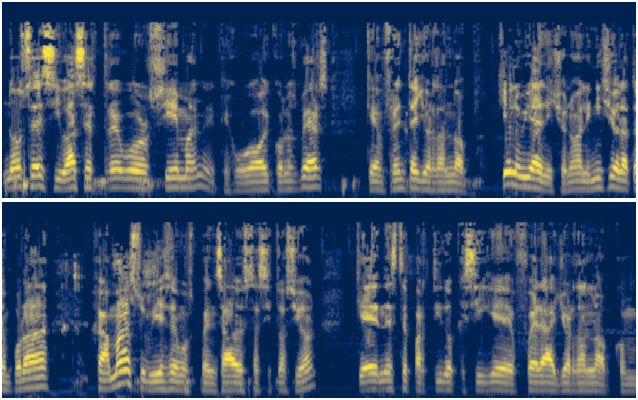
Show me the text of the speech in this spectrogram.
no sé si va a ser Trevor Seaman, el que jugó hoy con los Bears, que enfrente a Jordan Love. ¿Quién lo hubiera dicho, no? Al inicio de la temporada jamás hubiésemos pensado esta situación, que en este partido que sigue fuera Jordan Love con,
